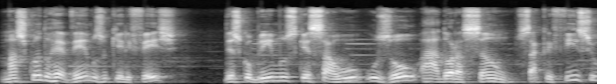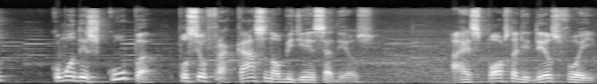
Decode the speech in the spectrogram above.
Mas quando revemos o que ele fez, descobrimos que Saul usou a adoração, sacrifício, como uma desculpa por seu fracasso na obediência a Deus. A resposta de Deus foi:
